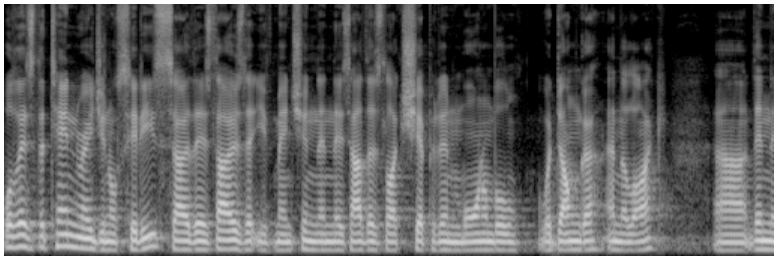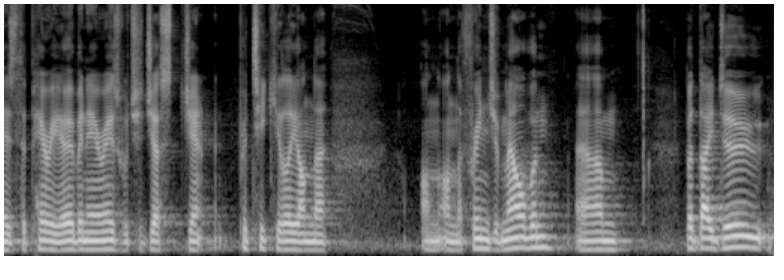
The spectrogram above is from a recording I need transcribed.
Well, there's the 10 regional cities, so there's those that you've mentioned, and there's others like Shepparton, Warrnambool, Wodonga and the like. Uh, then there's the peri-urban areas, which are just gen- particularly on the on, on the fringe of Melbourne. Um, but they do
